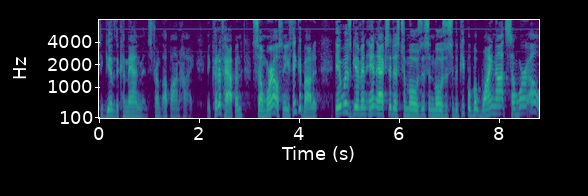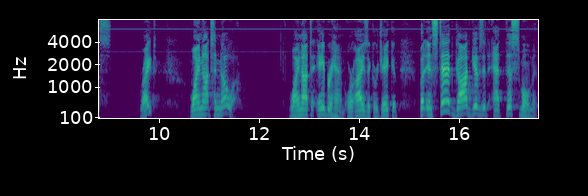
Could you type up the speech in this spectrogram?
to give the commandments from up on high? It could have happened somewhere else. And you think about it, it was given in Exodus to Moses and Moses to the people, but why not somewhere else? Right? Why not to Noah? Why not to Abraham or Isaac or Jacob? But instead, God gives it at this moment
